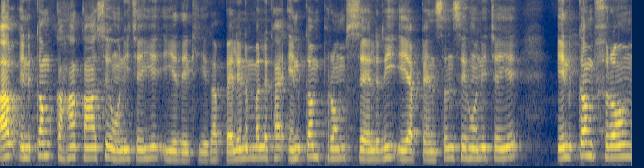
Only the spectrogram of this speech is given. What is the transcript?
अब इनकम कहाँ कहाँ से होनी चाहिए, ये देखिएगा। पहले नंबर लिखा है इनकम फ्रॉम सैलरी या पेंशन से होनी चाहिए। Income from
